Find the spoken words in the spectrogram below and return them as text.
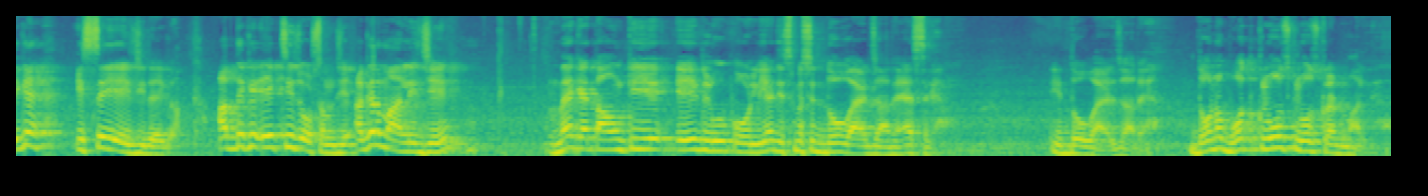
ठीक है? इससे ये इजी रहेगा। अब देखिए, एक चीज़ और समझिए। अगर मान लीजिए, मैं कहता हूँ कि ये एक लूप और लिया, जिसमें से दो वायर जा रहे हैं, ऐसे। ये दो वायर जा रहे हैं। दोनों बहुत क्लोज क्लोज करंट मान लें।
